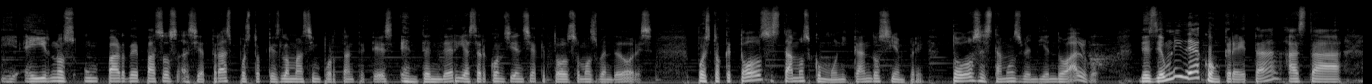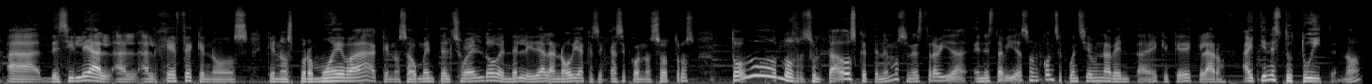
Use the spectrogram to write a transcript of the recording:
e irnos un par de pasos hacia atrás, puesto que es lo más importante, que es entender y hacer conciencia que todos somos vendedores, puesto que todos estamos comunicando siempre, todos estamos vendiendo algo desde una idea concreta hasta decirle al, jefe que nos, que nos promueva, que nos aumente el sueldo, vender la idea a la novia que se case con nosotros. Todos los resultados que tenemos en esta vida, en esta vida son consecuencia de una venta, ¿eh? que quede claro. Ahí tienes tu tweet, ¿no?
